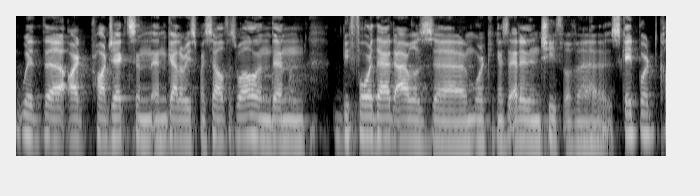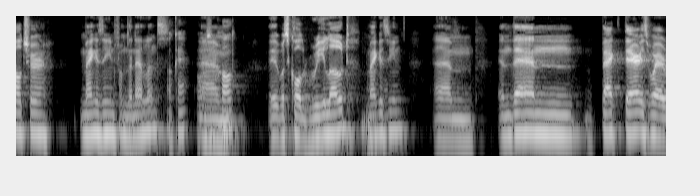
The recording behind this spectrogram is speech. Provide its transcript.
with uh, art projects and, and galleries myself as well, and then before that I was um, working as editor in chief of a skateboard culture magazine from the Netherlands. Okay, what was it Um, called? It was called Reload magazine. Um, and then back there is where I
